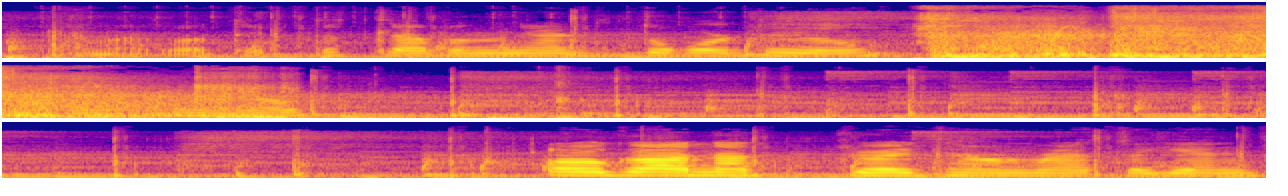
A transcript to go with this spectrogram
I might as well take this goblin near the door too. Oh god, not Droid Town rats again.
